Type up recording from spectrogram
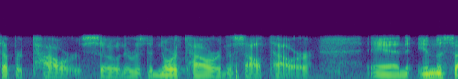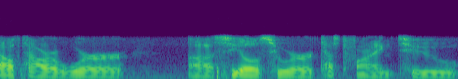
separate towers. So there was the North Tower and the South Tower, and in the South Tower were uh, SEALs who were testifying to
